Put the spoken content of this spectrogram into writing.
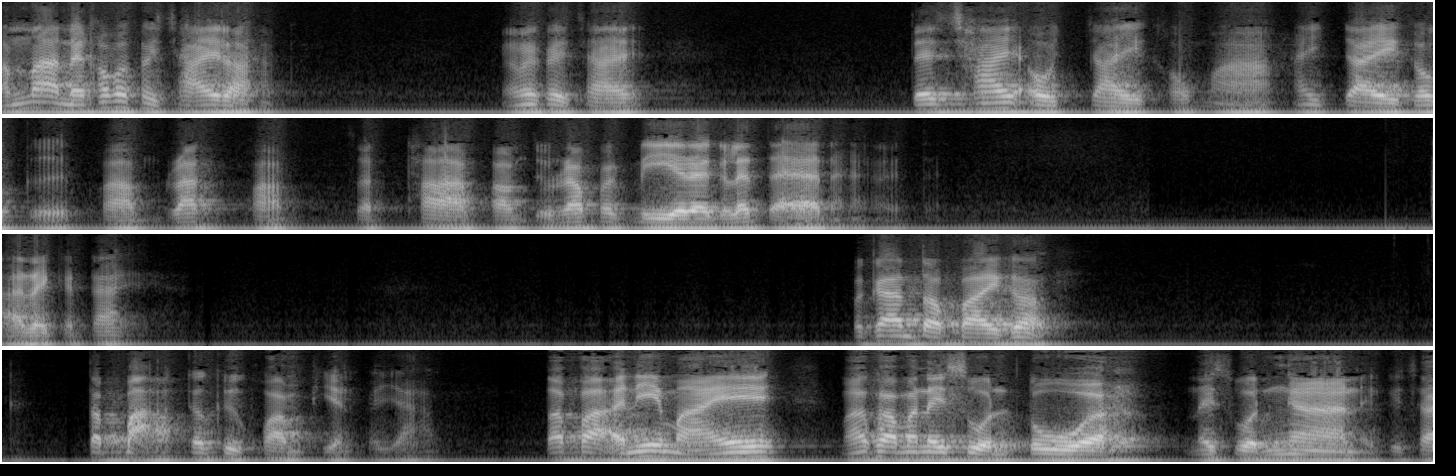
อำนาจเนี่ยเขาไม่ค่อยใช้หรอกไม่ค่อยใช้ แต่ใช้เอาใจเขามาให้ใจเขาเกิดความรักความศรัทธาความจงรักภักดีอะไรก็แล้วแต่นะฮะอะไรกันได้ ประการต่อไปก็ตะปะก็คือความเพียรพยายามตะปะอันนี้หมายหมายความว่าในส่วนตัวในส่วนงานคือใช้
